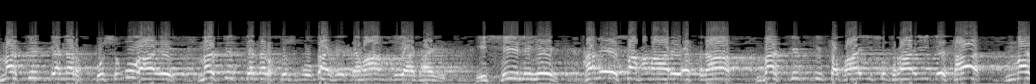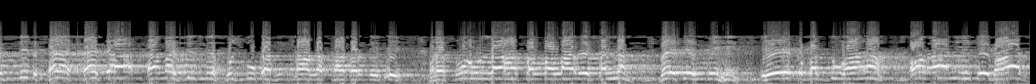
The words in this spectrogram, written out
مسجد کے اندر خوشبو آئے، مسجد کے اندر خوشبو کا اہتمام کیا جائے۔ اسی لیے ہمیشہ ہمارے اسلاف مسجد کی صفائی ستھرائی کے ساتھ مسجد مسجد میں خوشبو کا بھی خیال رکھا کرتے تھے۔ رسول اللہ صلی اللہ علیہ وسلم بیٹھے ہوئے ہیں۔ ایک بدو آیا اور آنے کے بعد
